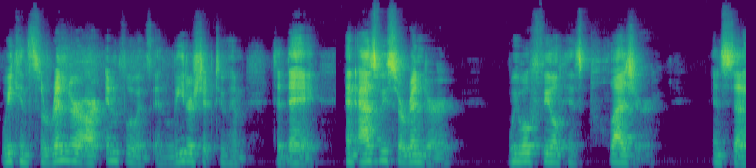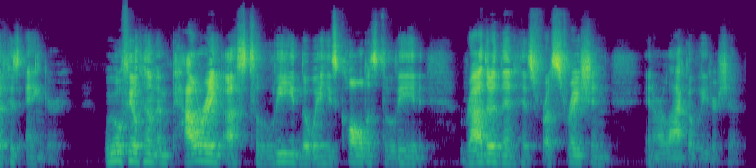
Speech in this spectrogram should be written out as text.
we can surrender our influence and leadership to him today. And as we surrender, we will feel his pleasure instead of his anger. We will feel him empowering us to lead the way he's called us to lead rather than his frustration in our lack of leadership?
